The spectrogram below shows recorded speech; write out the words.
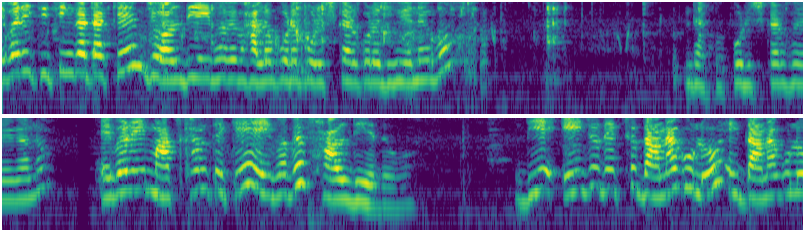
এবার এই চিচিঙ্গাটাকে জল দিয়ে এইভাবে ভালো করে পরিষ্কার করে ধুয়ে নেব। দেখো, পরিষ্কার হয়ে গেল। এবার এই মাঝখান থেকে এইভাবে ফাল দিয়ে দেবো। দিয়ে এই যে দেখছ দানাগুলো, এই দানাগুলো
